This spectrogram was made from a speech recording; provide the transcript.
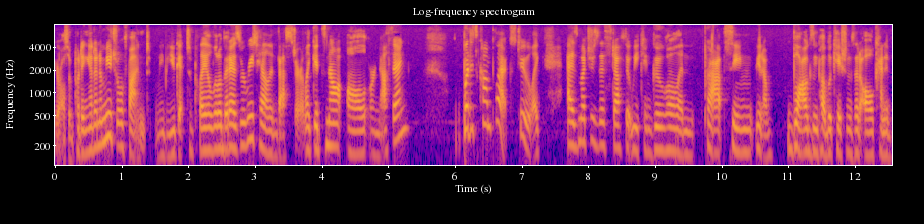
You're also putting it in a mutual fund. Maybe you get to play a little bit as a retail investor. Like it's not all or nothing but it's complex too. Like as much as this stuff that we can Google and perhaps seeing, you know, blogs and publications that all kind of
